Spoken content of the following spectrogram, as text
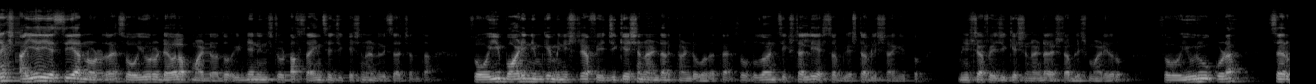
next I A S C R ನೋಡಿದ್ರೆ ಸೊ ಇವರು ಡೆವಲಪ್ ಮಾಡಿರೋದು Indian institute of science education and research ಅಂತ. ಸೊ ಈ ಬಾಡಿ ನಿಮಗೆ ಮಿನಿಸ್ಟ್ರಿ ಆಫ್ ಎಜುಕೇಷನ್ ಅಂಡರ್ ಕಂಡು ಬರುತ್ತೆ ಸೊ ಟೂ ತೌಸಂಡ್ ಸಿಕ್ಸ್ಟಲ್ಲಿ ಎಸ್ಟಾಬ್ಲಿಷ್ ಆಗಿತ್ತು. Ministry of education under establish ಮಾಡಿದರು. ಸೊ ಇವರು ಕೂಡ sir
